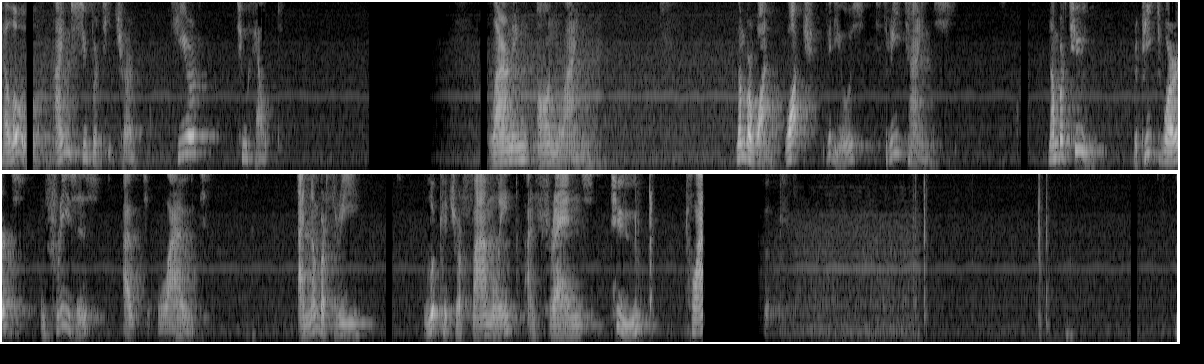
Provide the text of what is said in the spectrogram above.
Hello, I'm Super Teacher, here to help. Learning online. Number one, watch videos three times. Number two, repeat words and phrases out loud. And number three, look at your family and friends to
